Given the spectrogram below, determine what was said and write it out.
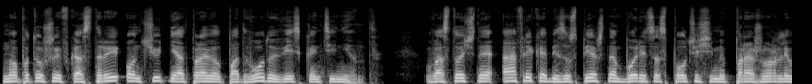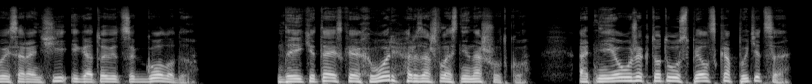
но, потушив костры, он чуть не отправил под воду весь континент. Восточная Африка безуспешно борется с полчищами прожорливой саранчи и готовится к голоду. Да и китайская хворь разошлась не на шутку. От нее уже кто-то успел скопытиться.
